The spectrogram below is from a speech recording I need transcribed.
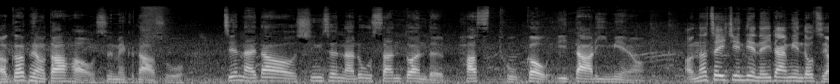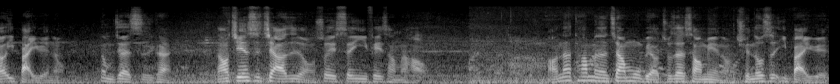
好，各位朋友，大家好，我是 Make 大叔。今天来到新生南路三段的 Pass to Go 意大利面哦。好，那这一间店的意大利面都只要一百元哦。那我们就来试试看。然后今天是假日哦，所以生意非常的好。好，那他们的价目表就在上面哦，全都是一百元。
